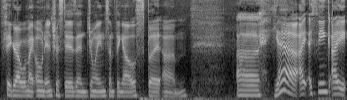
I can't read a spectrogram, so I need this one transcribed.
figure out what my own interest is and join something else. But um, uh, yeah, I, I think I,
